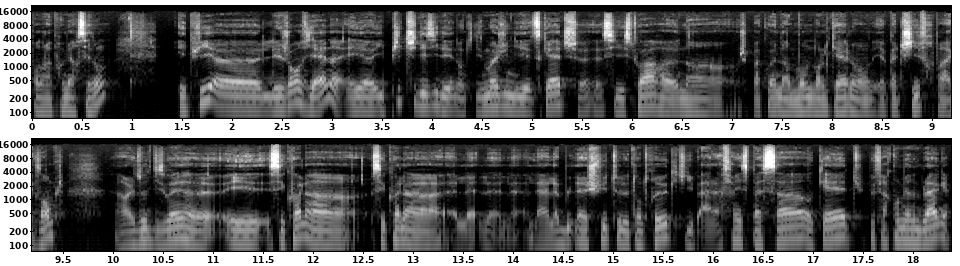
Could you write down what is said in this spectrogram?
pendant la première saison, et puis euh, les gens viennent et euh, ils pitchent des idées. Donc ils disent moi j'ai une idée de sketch, euh, c'est l'histoire d'un je sais pas quoi d'un monde dans lequel il n'y a pas de chiffres par exemple. Alors les autres disent ouais et c'est quoi la c'est quoi la la, la, la chute de ton truc? Tu dis bah à la fin il se passe ça, ok. Tu peux faire combien de blagues?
